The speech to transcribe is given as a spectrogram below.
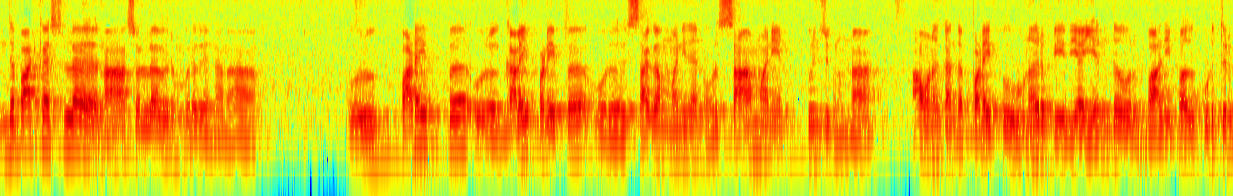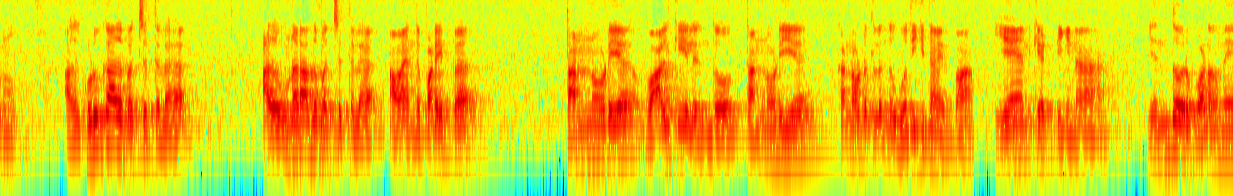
இந்த பாட்காஸ்ட்டில் நான் சொல்ல விரும்புகிறது என்னென்னா ஒரு படைப்பை ஒரு கலைப்படைப்பை ஒரு சக மனிதன் ஒரு சாமானியன் புரிஞ்சுக்கணும்னா அவனுக்கு அந்த படைப்பு உணர்வு ரீதியாக எந்த ஒரு பாதிப்பாவது கொடுத்துருக்கணும். அது கொடுக்காத பட்சத்தில் அதை உணராத பட்சத்தில் அவன் இந்த படைப்பை தன்னுடைய வாழ்க்கையிலேருந்தோ தன்னுடைய கண்ணோட்டத்திலேருந்து ஒதுக்கி தான் வைப்பான். ஏன்னு கேட்டிங்கன்னா எந்த ஒரு படமுமே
